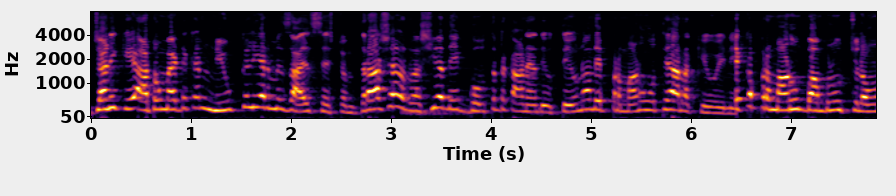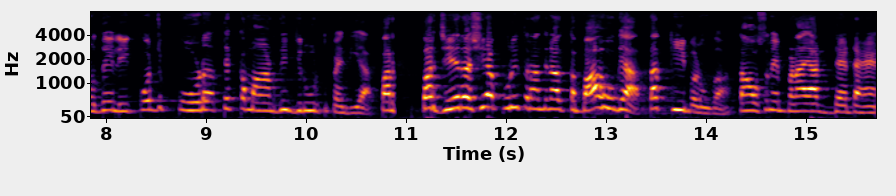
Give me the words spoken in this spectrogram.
ਜਾਨੀ ਕਿ ਆਟੋਮੈਟਿਕ ਨਿਊਕਲੀਅਰ ਮਿਜ਼ਾਈਲ ਸਿਸਟਮ ਦਰਅਸਲ ਰਸ਼ੀਆ ਦੇ ਗੁਪਤ ਟਿਕਾਣਿਆਂ ਦੇ ਉੱਤੇ ਉਹਨਾਂ ਦੇ ਪਰਮਾਣੂ ਹਥਿਆਰ ਰੱਖੇ ਹੋਏ ਨੇ। ਇੱਕ ਪਰਮਾਣੂ ਬੰਬ ਨੂੰ ਚਲਾਉਣ ਦੇ ਲਈ ਕੁਝ ਕੋਡ ਤੇ ਕਮਾਂਡ ਦੀ ਜ਼ਰੂਰਤ ਪੈਂਦੀ ਆ। ਪਰ ਪਰ ਜੇ ਰਸ਼ੀਆ ਪੂਰੀ ਤਰ੍ਹਾਂ ਦੇ ਨਾਲ ਤਬਾਹ ਹੋ ਗਿਆ, ਤਾਂ ਕੀ ਬਣੂਗਾ? ਤਾਂ ਉਸਨੇ ਬਣਾਇਆ ਡੈਡ ਹੈਂਡ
